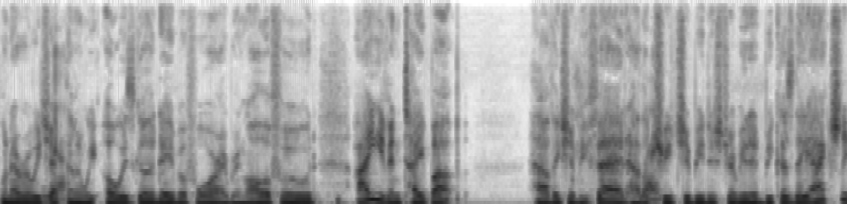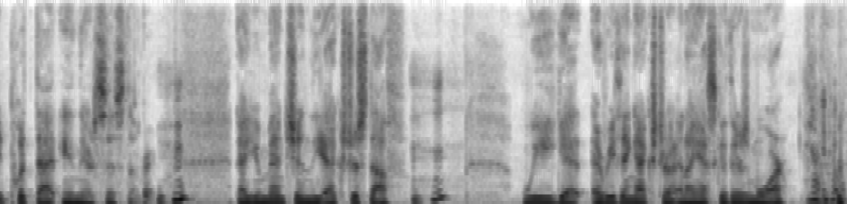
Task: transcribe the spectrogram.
whenever we check Yeah. them and we always go the day before i bring all the food i even type up how they should be fed how the Right. treats should be distributed because they actually put that in their system Mm-hmm. Now you mentioned the extra stuff mm-hmm. we get everything extra and i ask if there's more I know.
